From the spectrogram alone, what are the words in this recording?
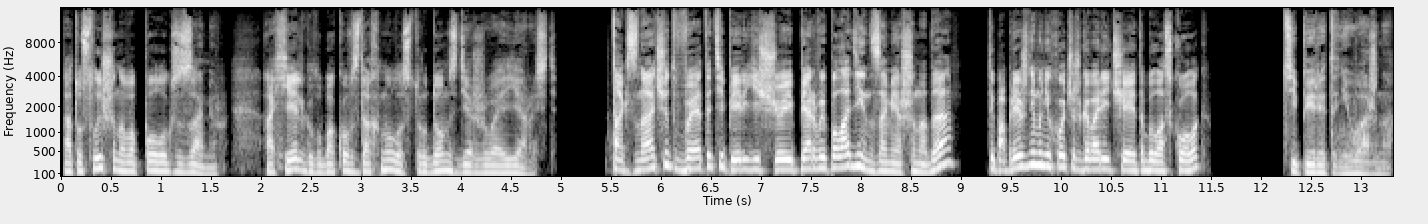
От услышанного Полукс замер, а Хель глубоко вздохнула, с трудом сдерживая ярость. «Так значит, в это теперь еще и первый паладин замешано, да? Ты по-прежнему не хочешь говорить, чей это был осколок?» «Теперь это не важно»,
